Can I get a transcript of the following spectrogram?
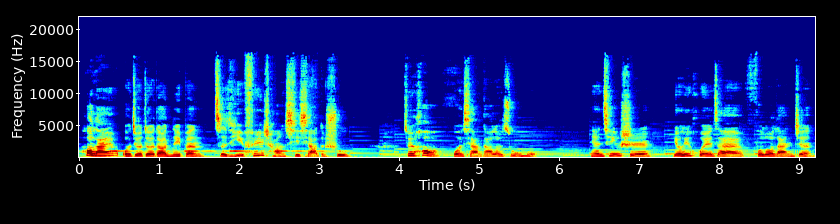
后来我就得到那本字体非常细小的书。最后我想到了祖母，年轻时有一回在佛罗兰镇，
